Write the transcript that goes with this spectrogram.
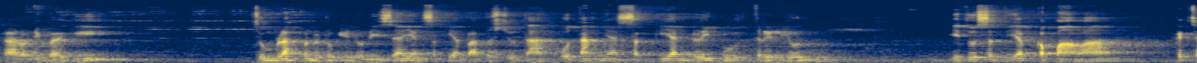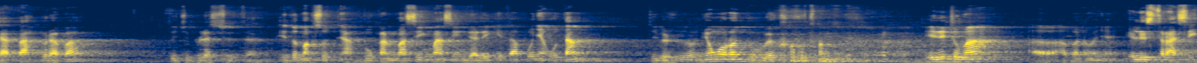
kalau dibagi jumlah penduduk Indonesia yang sekian ratus juta, utangnya sekian ribu triliun, itu setiap kepala kejatah berapa? 17 juta. Itu maksudnya, bukan masing-masing dari kita punya utang 17 juta. Nyongoron duwe utang. Ini cuma uh, apa namanya? ilustrasi.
